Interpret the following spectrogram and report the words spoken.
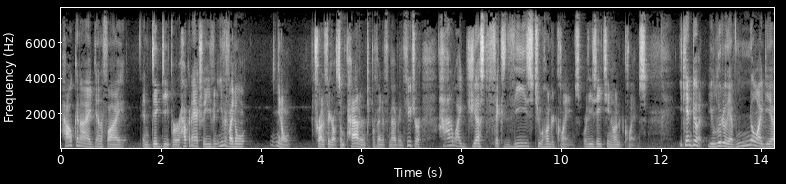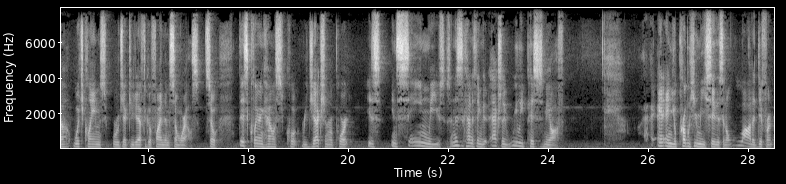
how can I identify and dig deeper? How can I actually even, even if I don't you know, try to figure out some pattern to prevent it from happening in the future. How do I just fix these 200 claims or these 1,800 claims? You can't do it. You literally have no idea which claims were rejected. You'd have to go find them somewhere else. So this clearinghouse quote rejection report is insanely useless. And this is the kind of thing that actually really pisses me off. And, and, you'll probably hear me say this in a lot of different,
